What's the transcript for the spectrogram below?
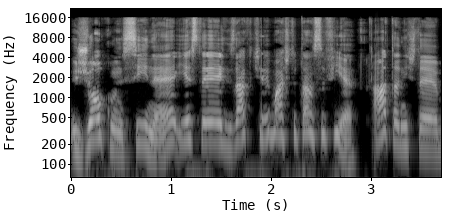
jocul în sine este exact ce mă așteptam să fie. Arată niște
